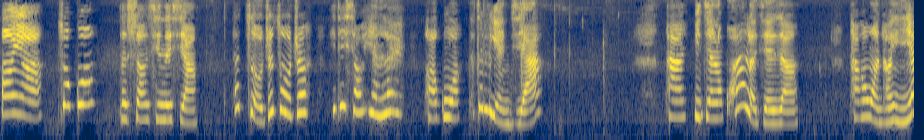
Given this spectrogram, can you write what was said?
哎呀，糟糕！他伤心的想。他走着走着，一滴小眼泪划过他的脸颊。他遇见了快乐先生，他和往常一样，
